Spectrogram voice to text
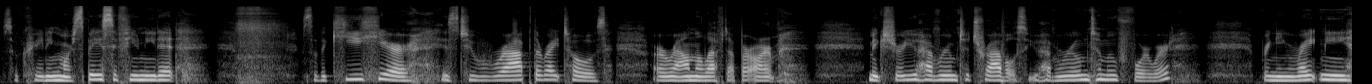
So, creating more space if you need it. So the key here is to wrap the right toes around the left upper arm. Make sure you have room to travel, so you have room to move forward. Bringing right knee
